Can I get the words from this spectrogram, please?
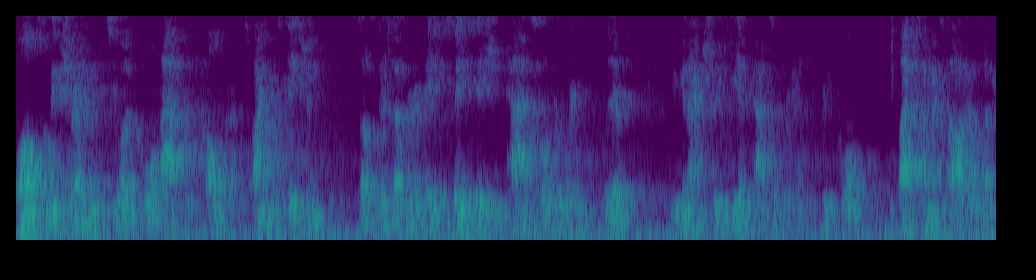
I'll also make sure I link to a cool app that's called Find the Station. So if there's ever a space station pass over where you live, you can actually see it pass overhead. It's pretty cool. Last time I saw it, I was at a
